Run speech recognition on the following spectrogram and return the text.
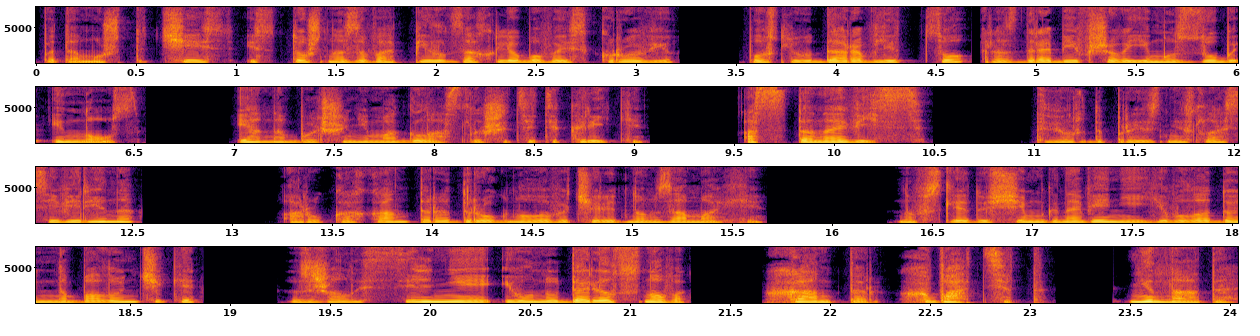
потому что честь истошно завопил, захлебываясь кровью после удара в лицо, раздробившего ему зубы и нос, и она больше не могла слышать эти крики. «Остановись!» — твердо произнесла Северина, а рука Хантера дрогнула в очередном замахе. Но в следующее мгновение его ладонь на баллончике сжалась сильнее, и он ударил снова. «Хантер, хватит! Не надо!»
